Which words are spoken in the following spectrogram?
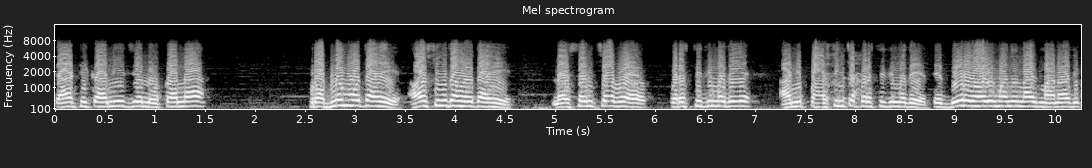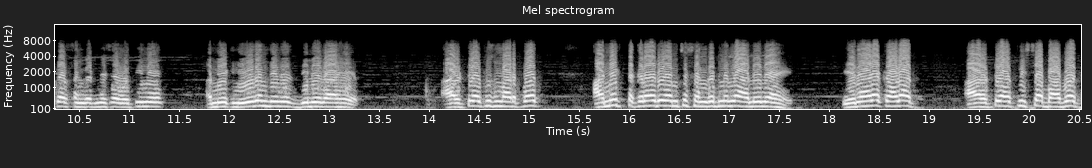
त्या ठिकाणी जे लोकांना प्रॉब्लेम होत आहे असुविधा होत आहे लायसन्सच्या परिस्थितीमध्ये आणि पासिंगच्या परिस्थितीमध्ये ते दूर व्हावी म्हणून आज मानवाधिकार संघटनेच्या वतीने आम्ही एक निवेदन दिले- दिलेलं आहे. आरटी ऑफिस मार्फत अनेक तक्रारी आमच्या संघटनेला आलेल्या आहे येणाऱ्या काळात आरटी ऑफिसच्या बाबत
